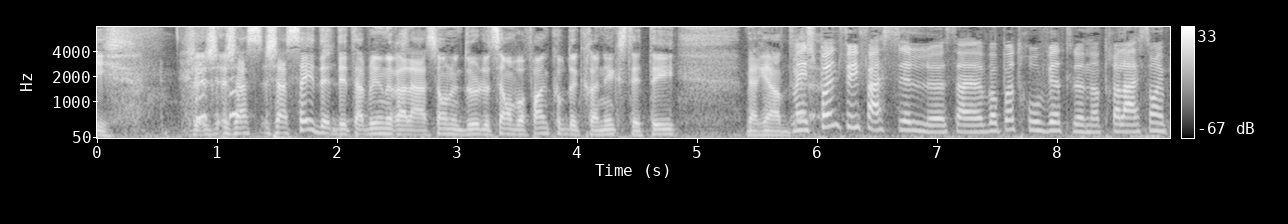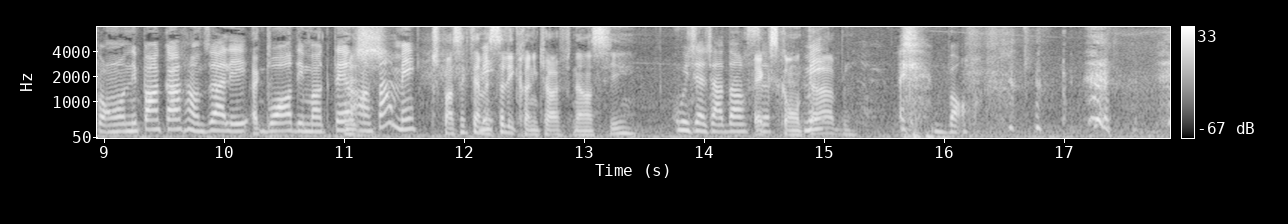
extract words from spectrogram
Je- je- j'ess- J'essaie d'établir une relation, nous deux. là. Tu sais, on va faire une coupe de chroniques cet été. Mais regarde. Mais je suis pas une fille facile, là. ça va pas trop vite, là, notre relation. On n'est pas encore rendu à aller boire des mocktails Mais ensemble, mais Je pensais que tu aimais Mais- ça, les chroniqueurs financiers, oui, j'a- j'adore ça. ex-comptables. Mais- bon.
